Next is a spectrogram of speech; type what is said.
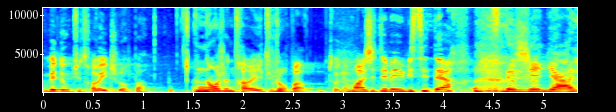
Mais donc tu travailles toujours pas? Non, je ne travaillais toujours pas. Moi, j'étais babysitter. C'était génial.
